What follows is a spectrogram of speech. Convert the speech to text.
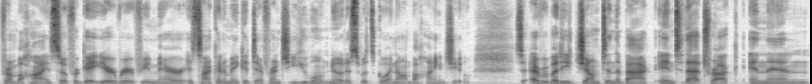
from behind. So forget your rearview mirror; it's not going to make a difference. You won't notice what's going on behind you. So everybody jumped in the back into that truck, and then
